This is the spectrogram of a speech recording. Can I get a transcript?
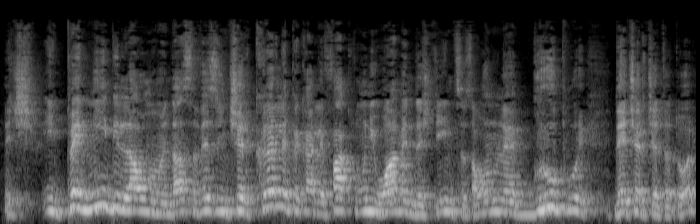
Deci e penibil la un moment dat să vezi încercările pe care le fac unii oameni de știință sau unele grupuri de cercetători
